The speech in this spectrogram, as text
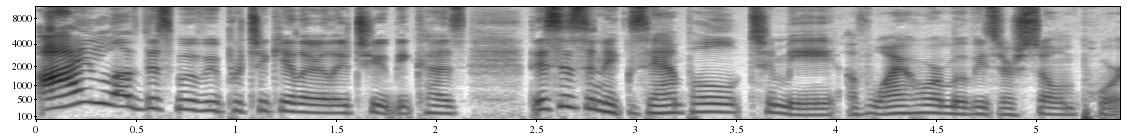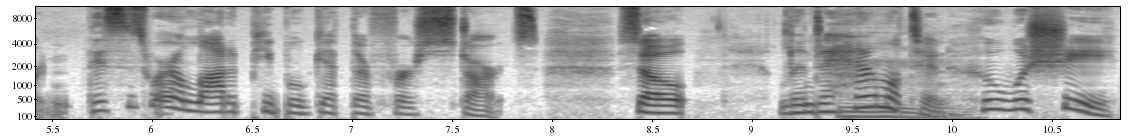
I love this movie particularly too because this is an example to me of why horror movies are so important. This is where a lot of people get their first starts. So, Linda Hamilton, who was she?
